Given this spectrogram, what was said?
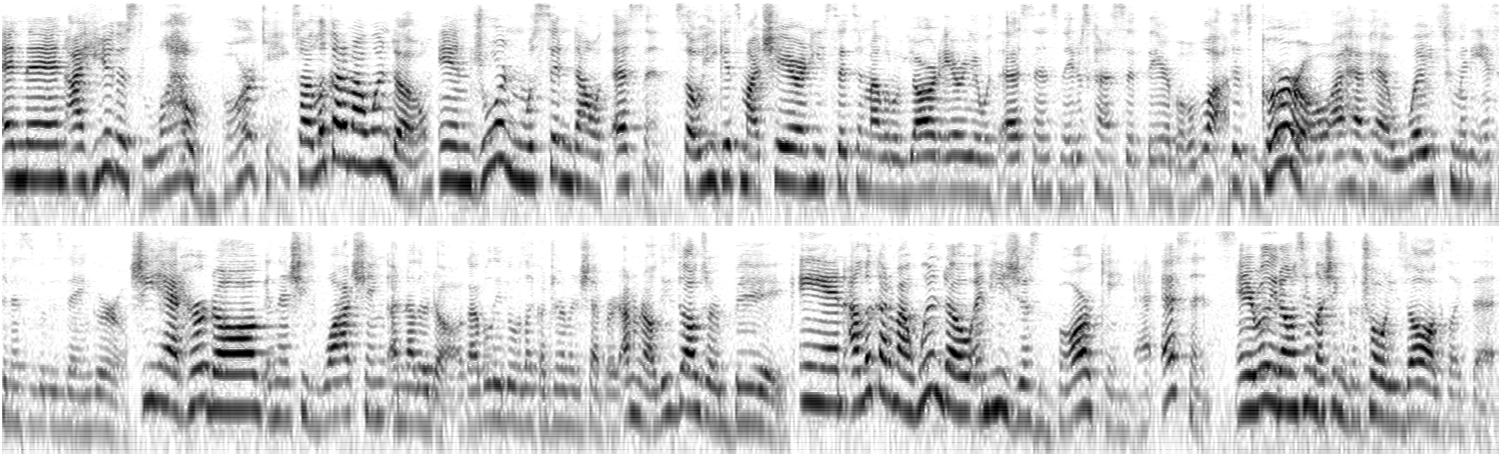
And then I hear this loud barking. So I look out of my window, and Jordan was sitting down with Essence. So he gets my chair, and he sits in my little yard area with Essence, and they just kind of sit there, blah, blah, blah. This girl, I have had way too many incidences with this dang girl. She had her dog, and then she's watching another dog. I believe it was like a German Shepherd. I don't know. These dogs are big. And I look out of my window and he's just barking at Essence. And it really don't seem like she can control these dogs like that.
